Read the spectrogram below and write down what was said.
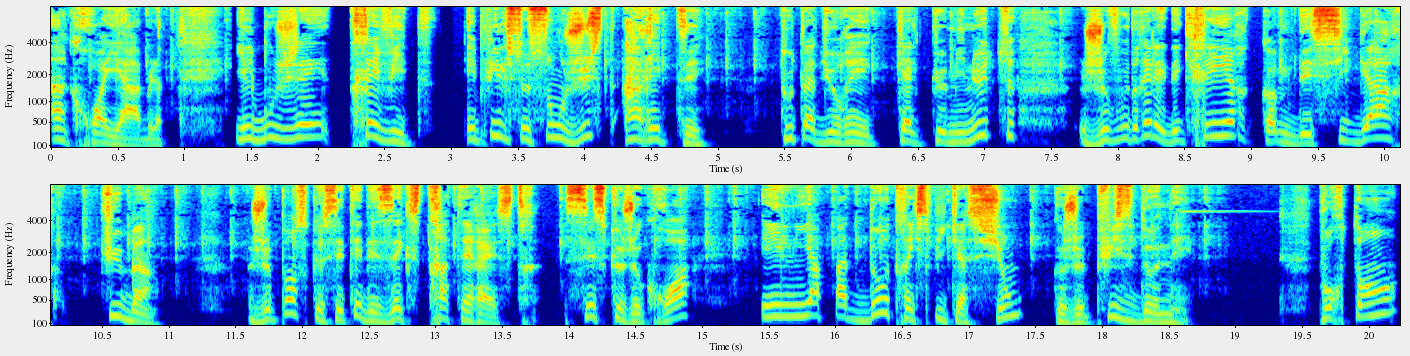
incroyable. Il bougeait très vite, et puis ils se sont juste arrêtés. Tout a duré quelques minutes. Je voudrais les décrire comme des cigares cubains. Je pense que c'était des extraterrestres. C'est ce que je crois. Et il n'y a pas d'autre explication que je puisse donner. Pourtant,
